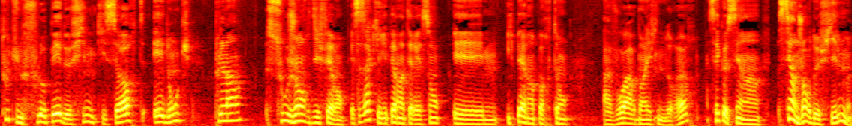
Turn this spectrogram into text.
toute une flopée de films qui sortent et donc plein sous-genres différents. Et c'est ça qui est hyper intéressant et hyper important à voir dans les films d'horreur, c'est que c'est un, c'est un genre de film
